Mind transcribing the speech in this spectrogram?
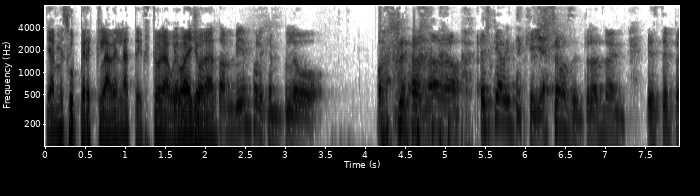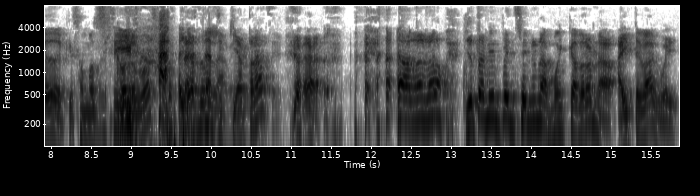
Ya me super clave en la textura, güey, voy a llorar. También, por ejemplo, o sea, no, no, es que ahorita que ya estamos entrando en este pedo de que somos psicólogos, ya somos psiquiatras. no, no, no, yo también pensé en una muy cabrona, ahí te va, güey.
